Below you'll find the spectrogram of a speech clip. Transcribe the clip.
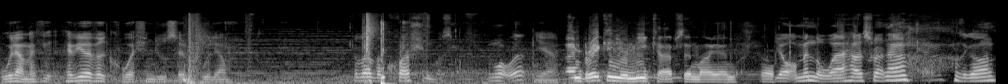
William, have you have you ever questioned yourself, William? Have I ever questioned myself? In what way? Yeah. I'm breaking your kneecaps in my end. Oh. Yo, I'm in the warehouse right now. How's it going?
